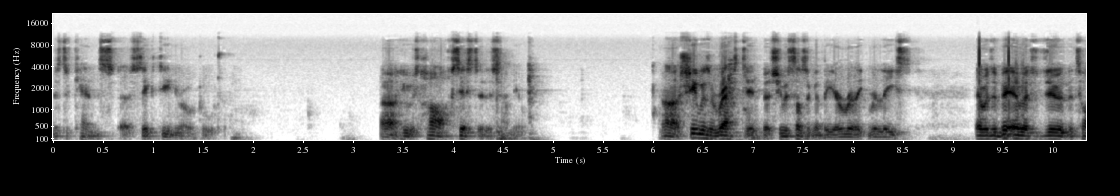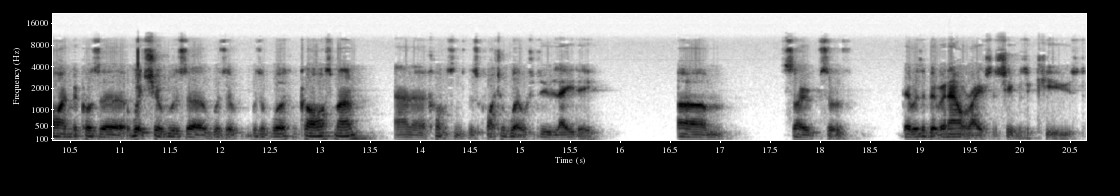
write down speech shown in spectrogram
Mr. Kent's 16-year-old uh, daughter, uh, who was half sister to Samuel. Uh, she was arrested, but she was subsequently re released. There was a bit of a to do at the time because uh, Whicher was a was a was a working class man, and uh, Constance was quite a well-to-do lady. Um, so sort of there was a bit of an outrage that she was accused.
